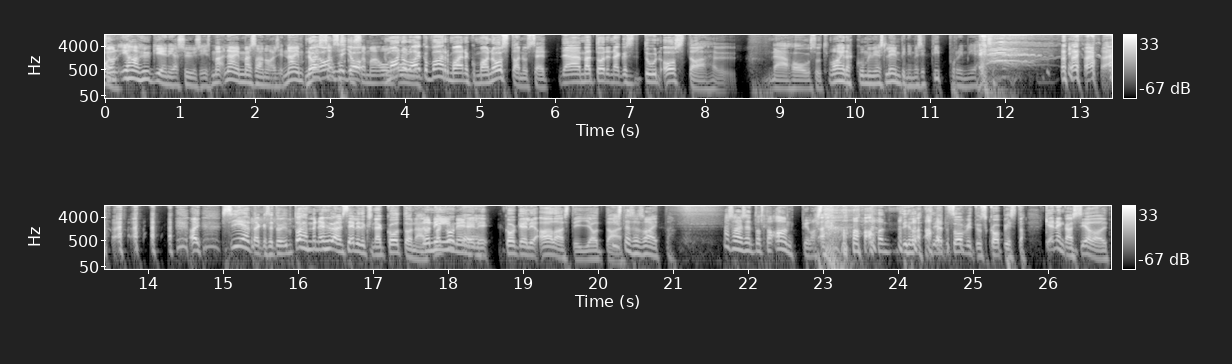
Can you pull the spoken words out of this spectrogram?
Se On. on, ihan hygieniasyy siis. Mä, näin mä sanoisin. Näin, No tässä on se jo. mä oon, mä oon ollut ollut. aika varma aina, kun mä oon ostanut se, että nää mä todennäköisesti tuun ostaa nämä housut. Vaihda kummimies lempinimesi tippurimieheksi. Ai, sieltäkö se tuli? Mutta toihan menee hyvän selityksenä kotona. No niin mä kokeilin, menee. kokeilin alasti jotain. Mistä sä sait? Mä sain sen tota Anttilasta. Anttila sieltä sovituskopista. Kenen kanssa siellä olit?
